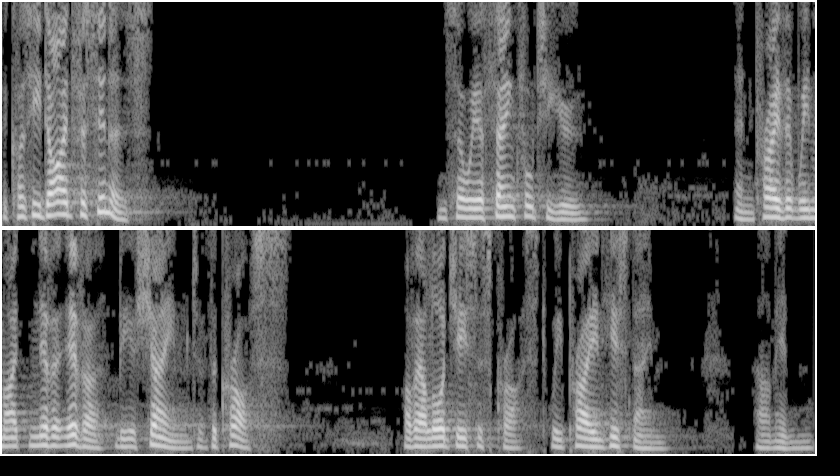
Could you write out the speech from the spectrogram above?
because he died for sinners. And so we are thankful to you and pray that we might never ever be ashamed of the cross of our Lord Jesus Christ. We pray in his name. Amen.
